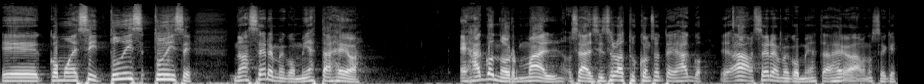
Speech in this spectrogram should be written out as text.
eh, como decir, tú dices, tú dices, no hacer, me comí esta jeva. Es algo normal, o sea, decírselo a tus consortes es algo, ah, hacer, me comí esta jeva, no sé qué.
